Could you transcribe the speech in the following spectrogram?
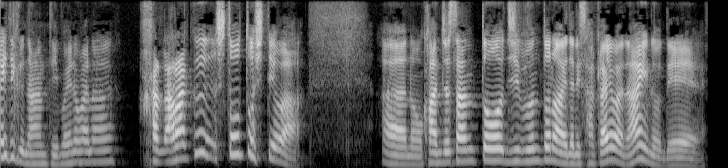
えていくなんて言えばいいのかな。働く人としては、あの、患者さんと自分との間に境はないので、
